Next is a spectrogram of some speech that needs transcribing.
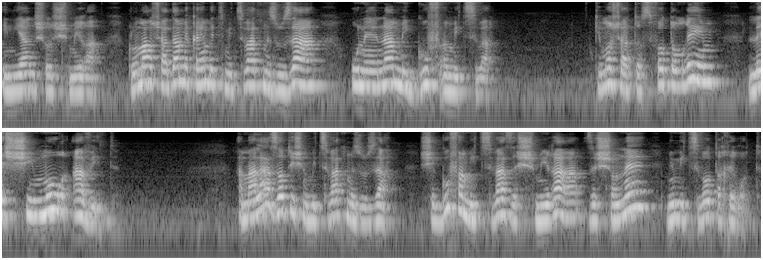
עניין של שמירה. כלומר, כשאדם מקיים את מצוות מזוזה, הוא נהנה מגוף המצווה. כמו שהתוספות אומרים, לשימור עביד. המעלה הזאת של מצוות מזוזה, שגוף המצווה זה שמירה, זה שונה ממצוות אחרות.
